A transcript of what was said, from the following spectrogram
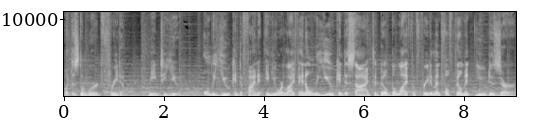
What does the word freedom mean to you? Only you can define it in your life, and only you can decide to build the life of freedom and fulfillment you deserve.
